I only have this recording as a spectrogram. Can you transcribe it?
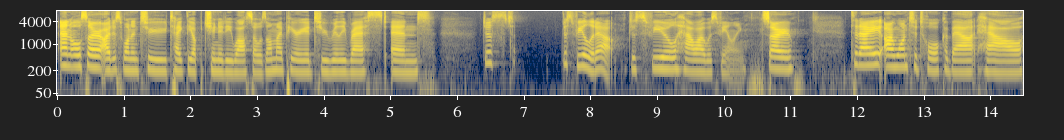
And also, I just wanted to take the opportunity whilst I was on my period to really rest and just just feel it out. Just feel how I was feeling. So, today I want to talk about how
